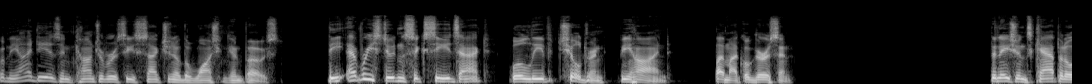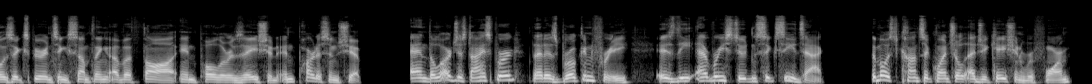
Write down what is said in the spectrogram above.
From the Ideas and Controversies section of the Washington Post The Every Student Succeeds Act Will Leave Children Behind by Michael Gerson. The nation's capital is experiencing something of a thaw in polarization and partisanship, and the largest iceberg that is broken free is the Every Student Succeeds Act, the most consequential education reform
